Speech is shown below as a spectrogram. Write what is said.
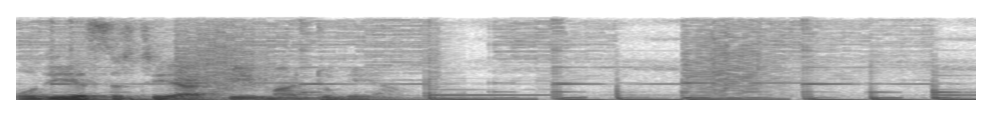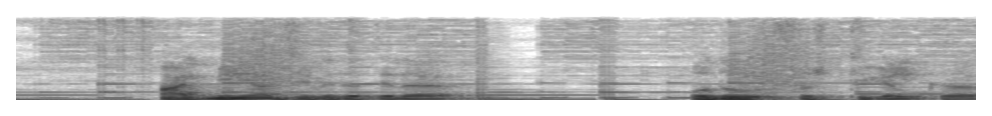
പുതിയ സൃഷ്ടിയാക്കി മാറ്റുകയാണ്. ആത്മീയ ജീവിതത്തിൽ പുതു സൃഷ്ടികൾക്ക്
